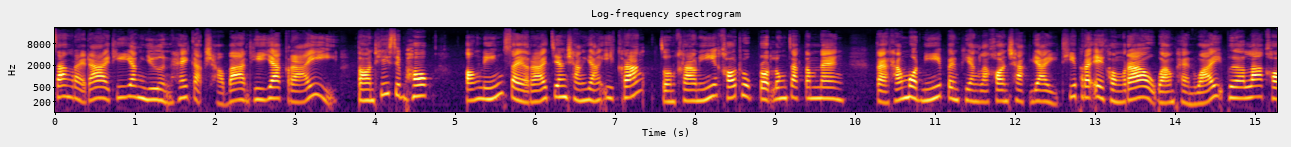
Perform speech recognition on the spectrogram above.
สร้างรายได้ที่ยั่งยืนให้กับชาวบ้านที่ยากไร้ ตอนที่ 16 อองนิงใส่ร้ายเจียงฉางหยางอีกครั้ง จนคราวนี้เขาถูกปลดลงจากตำแหน่ง แต่ทั้งหมดนี้เป็นเพียงละครฉากใหญ่ที่พระเอกของเราวางแผนไว้เพื่อลากคอ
